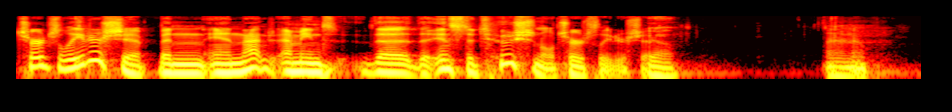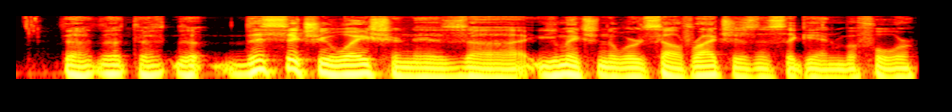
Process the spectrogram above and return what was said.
church leadership and and not i mean the the institutional church leadership. Yeah. i don't know. The, the, the, the, this situation is, uh, you mentioned the word self righteousness again before,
